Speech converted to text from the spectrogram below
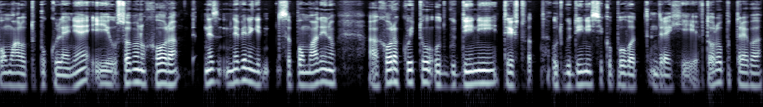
по-малото поколение и особено хора, не, не винаги са по-млади, но а, хора, които от години трифтват, от години си купуват дрехи. Втора употреба,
